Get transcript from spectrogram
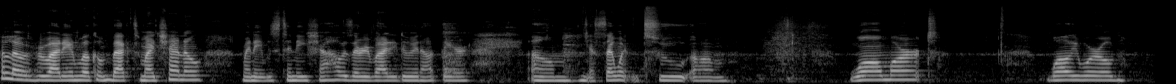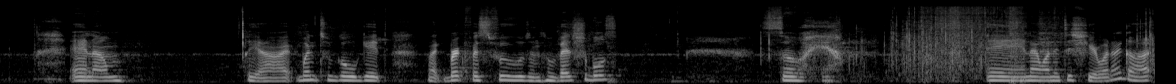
Hello everybody and welcome back to my channel. My name is Taneesha. How is everybody doing out there? Um, yes, I went to um, Walmart, Wally World, and um, yeah, I went to go get like breakfast foods and some vegetables. So yeah, and I wanted to share what I got.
